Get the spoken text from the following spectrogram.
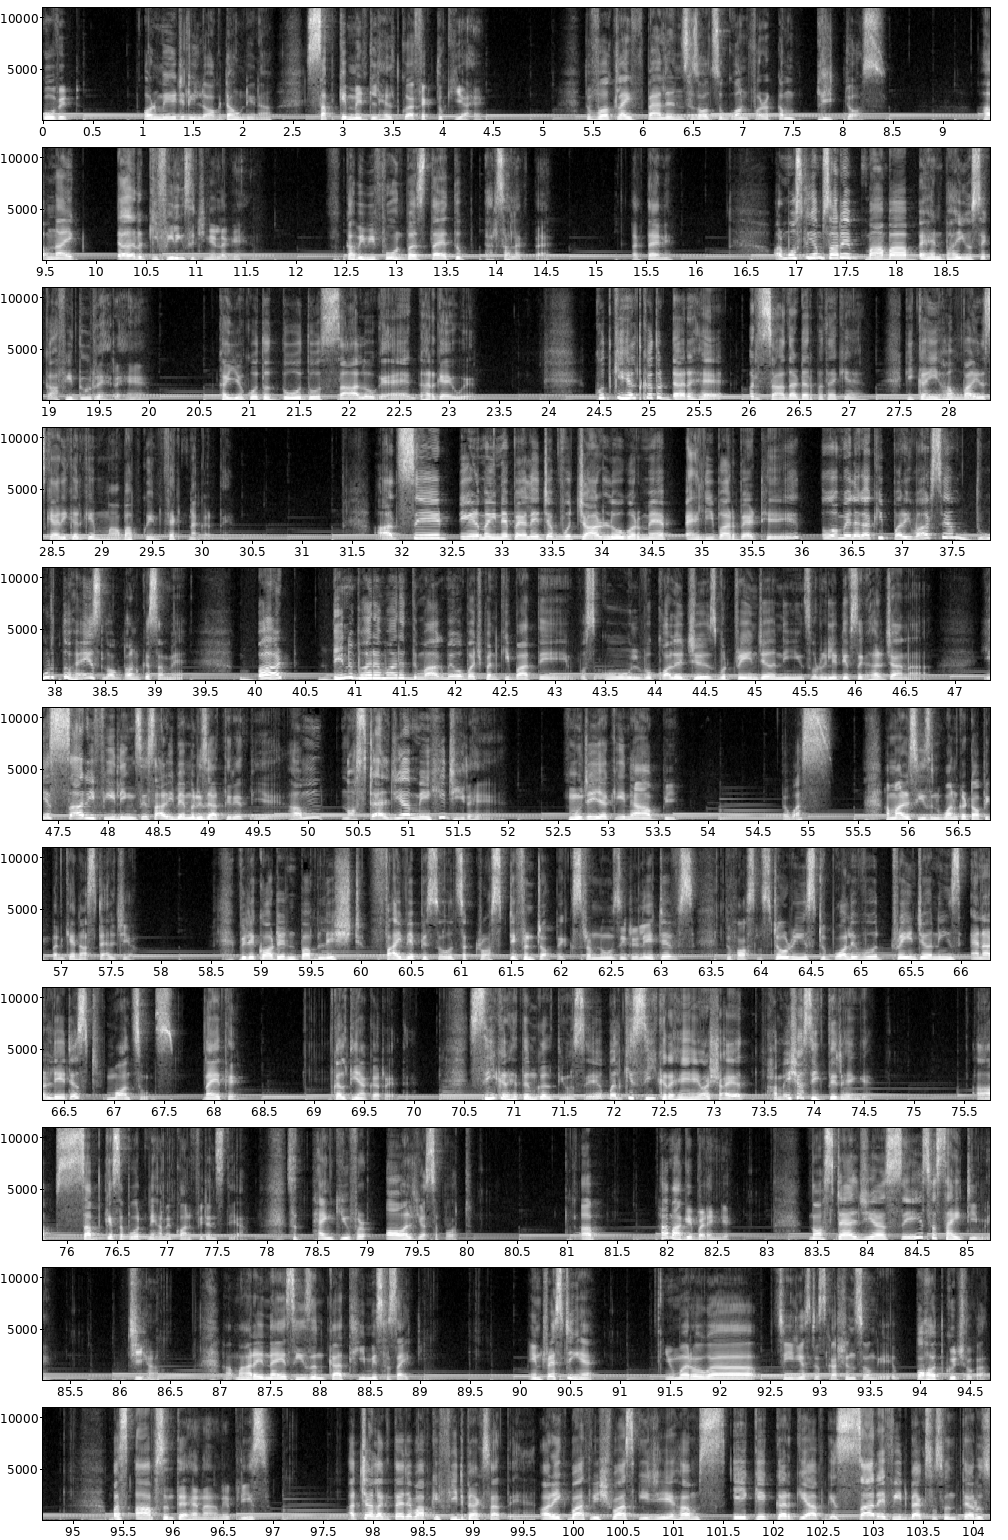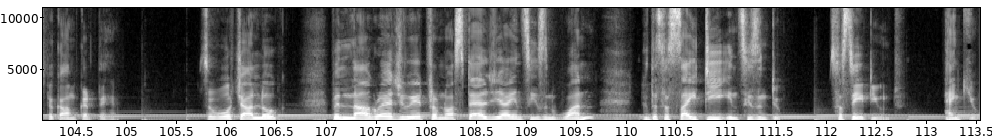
Covid और majorly lockdown ने ना सबके मेंटल हेल्थ को अफेक्ट तो किया है। The work life balance is also gone for a complete toss हम ना एक डर की फीलिंग से जीने लगे हैं। कभी भी फ़ोन बजता है तो डर सा लगता है। लगता है नहीं? और मोस्टली हम सारे माँ बाप बहन भाइयों से काफ़ी दूर रह रहे हैं। कईयों को तो दो दो साल हो गए हैं घर गए हुए। खुद की हेल्थ का तो डर है, पर ज़्यादा डर पता है क्या है? कि कहीं हम वायरस कैरी करके माँ बाप को इन्फेक्ट ना कर दें। आज से डेढ़ महीने पहले जब वो चार लोग और मैं पहली बार बैठे तो हमें लगा कि परिवार से हम दूर तो हैं इस लॉकडाउन के समय। बट दिन भर हमारे दिमाग में वो बचपन की बातें, वो स्कूल वो कॉलेजेस वो ट्रेन जर्नीज वो रिलेटिव से घर जाना, ये सारी फीलिंग्स ये सारी मेमोरीज आती रहती है। हम नॉस्टैल्जिया में ही जी रहे हैं। मुझे यकीन है आप भी। तो बस। हमारे सीज़न वन का टॉपिक बन गया nostalgia we recorded and published five episodes across different topics from nosy relative to hostel stories to Bollywood train journeys and our latest monsoons नए थे। गलतियाँ कर रहे थे। सीख रहे थे उन गलतियों से, बल्कि सीख रहे हैं और शायद हमेशा सीखते रहेंगे। आप सबके सपोर्ट ने हमें कॉन्फिडेंस दिया। So thank you for all your support अब हम आगे बढ़ेंगे। नॉस्टैल्जिया से सोसाइटी में। जी हाँ हमारे नए सीज़न का थीम है सोसाइटी। इंटरेस्टिंग है ह्यूमर होगा सीरियस डिस्कशंस होंगे बहुत कुछ होगा। बस आप सुनते हैं ना हमें प्लीज़। अच्छा लगता है जब आपके फीडबैक्स आते हैं। और एक बात विश्वास कीजिए हम एक एक करके आपके सारे फीडबैक्स को सुनते हैं और उस पर काम करते हैं। सो so, वो चार लोग will now graduate from nostalgia in season one to the society in season two so stay tuned thank you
